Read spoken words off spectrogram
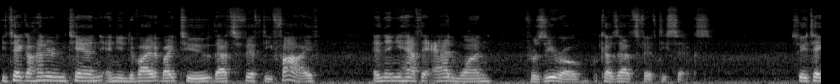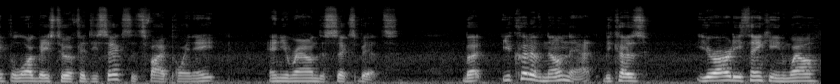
you take 110 and you divide it by 2, that's 55, and then you have to add 1 for 0 because that's 56. So you take the log base 2 of 56, it's 5.8, and you round to 6 bits. But you could have known that because you're already thinking, well,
